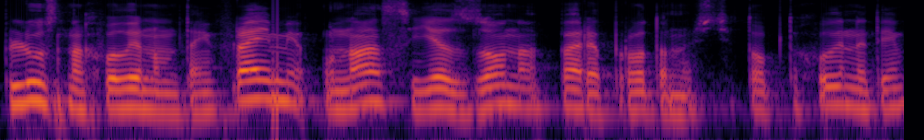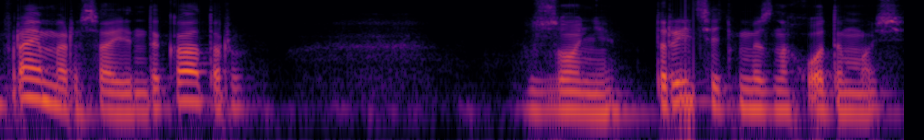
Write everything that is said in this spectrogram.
Плюс на хвилинному таймфреймі у нас є зона перепроданості. Тобто хвилинний таймфрейм, RSI індикатор. В зоні 30 ми знаходимося,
